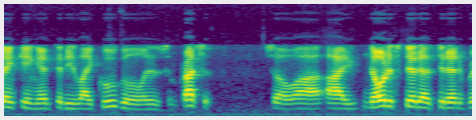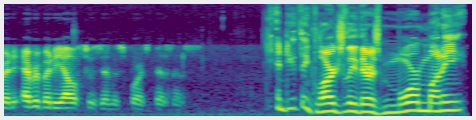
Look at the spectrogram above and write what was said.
thinking entity like Google is impressive. So uh, I noticed it, as did everybody, else who's in the sports business. And do you think largely there's more money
